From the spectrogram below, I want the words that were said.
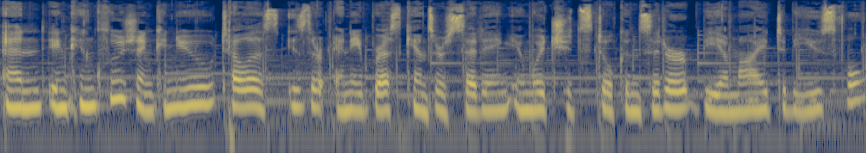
And in conclusion, can you tell us is there any breast cancer setting in which you'd still consider BMI to be useful?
